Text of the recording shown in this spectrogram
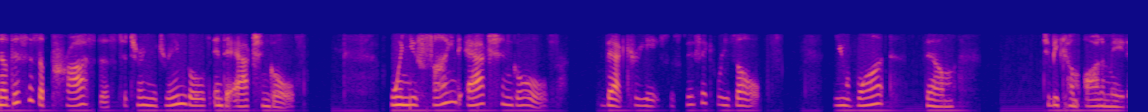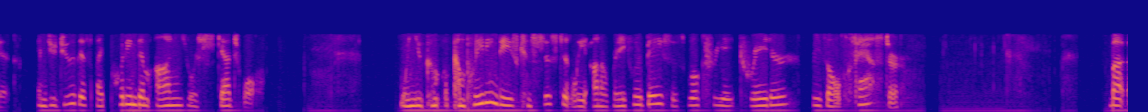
Now, this is a process to turn your dream goals into action goals. When you find action goals that create specific results, you want them to become automated. And you do this by putting them on your schedule. When you com- completing these consistently on a regular basis will create greater results faster. But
